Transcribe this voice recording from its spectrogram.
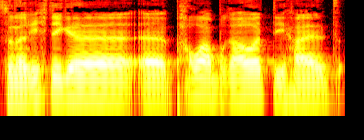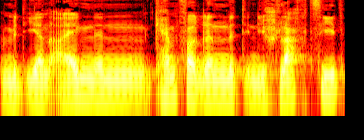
So eine richtige äh, Powerbraut, die halt mit ihren eigenen Kämpferinnen mit in die Schlacht zieht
